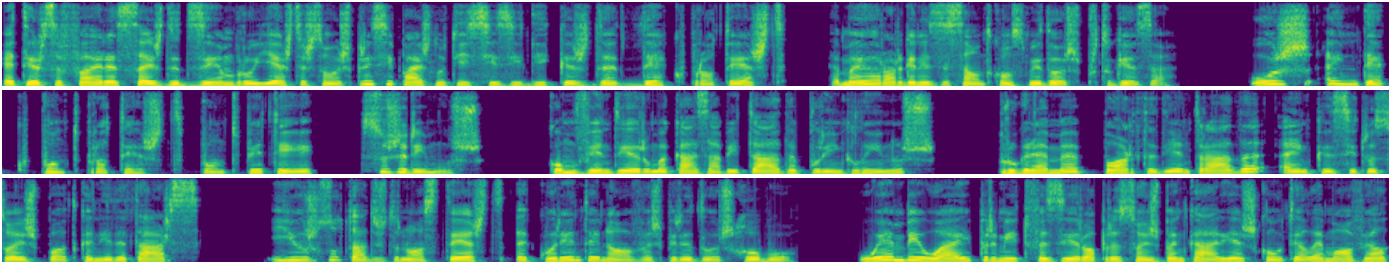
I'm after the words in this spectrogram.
É terça-feira, 6 de dezembro, e estas são as principais notícias e dicas da DECO Proteste, a maior organização de consumidores portuguesa. Hoje, em DECO.proteste.pt, sugerimos como vender uma casa habitada por inquilinos, programa Porta de Entrada, em que situações pode candidatar-se, e os resultados do nosso teste a 49 aspiradores robô. O MBWay permite fazer operações bancárias com o telemóvel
